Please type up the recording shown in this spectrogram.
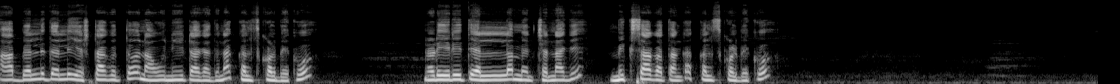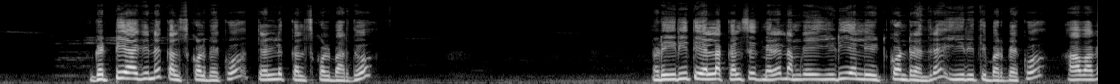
ಆ ಬೆಲ್ಲದಲ್ಲಿ ಎಷ್ಟಾಗುತ್ತೋ ನಾವು ನೀಟಾಗಿ ಅದನ್ನು ಕಲಿಸ್ಕೊಳ್ಬೇಕು. ನೋಡಿ, ಈ ರೀತಿ ಎಲ್ಲ ಮೆ, ಚೆನ್ನಾಗಿ ಮಿಕ್ಸ್ ಆಗೋ ತನಕ ಕಲಿಸ್ಕೊಳ್ಬೇಕು. ಗಟ್ಟಿಯಾಗಿಯೇ ಕಲಿಸ್ಕೊಳ್ಬೇಕು, ತೆಳ್ಳಗೆ ಕಲಿಸ್ಕೊಳ್ಬಾರ್ದು. ನೋಡಿ, ಈ ರೀತಿ ಎಲ್ಲ ಕಲಿಸಿದ ಮೇಲೆ ನಮಗೆ ಇಡಿಯಲ್ಲಿ ಇಟ್ಕೊಂಡ್ರೆ ಅಂದರೆ ಈ ರೀತಿ ಬರಬೇಕು. ಆವಾಗ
